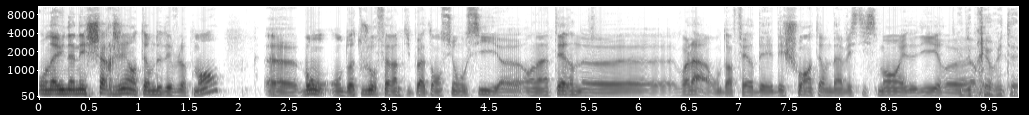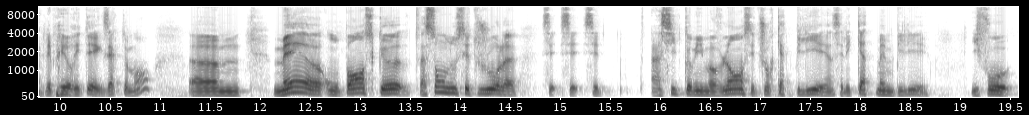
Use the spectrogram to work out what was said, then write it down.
on a une année chargée en termes de développement. Euh, bon, on doit toujours faire un petit peu attention aussi euh, en interne. euh, voilà, on doit faire des, des choix en termes d'investissement et de dire Des priorités. les priorités, exactement. Mais on pense que, de toute façon, nous, c'est toujours la- c'est- c'est c'est un site comme Immovlan, c'est toujours quatre piliers, hein, c'est les quatre mêmes piliers. Il faut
